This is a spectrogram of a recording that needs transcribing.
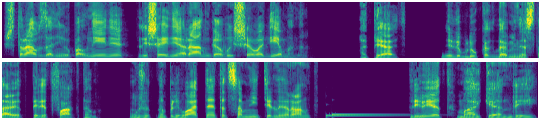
Штраф за невыполнение – лишение ранга высшего демона. Опять. Не люблю, когда меня ставят перед фактом. Может, наплевать на этот сомнительный ранг? «Привет, Майки Андрей»,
